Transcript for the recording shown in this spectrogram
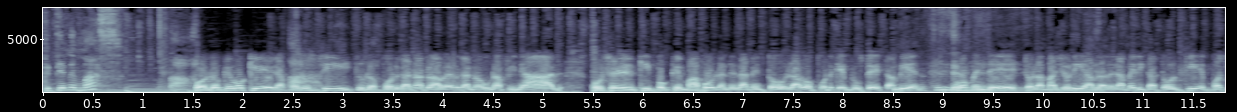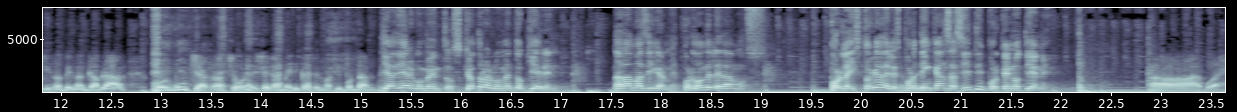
que tiene más? Ah. Por lo que vos quieras, por un título, por ganar, haber ganado una final, por ser el equipo que más bolas le dan en todos lados, por ejemplo, ustedes también comen de esto, la mayoría habla del América todo el tiempo, así no tengan que hablar. Por muchas razones, el América es el más importante. Ya di argumentos. ¿Qué otro argumento quieren? Nada más díganme, ¿por dónde le damos? ¿Por la historia del Sporting Kansas City? ¿Por qué no tiene? Ah, bueno.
